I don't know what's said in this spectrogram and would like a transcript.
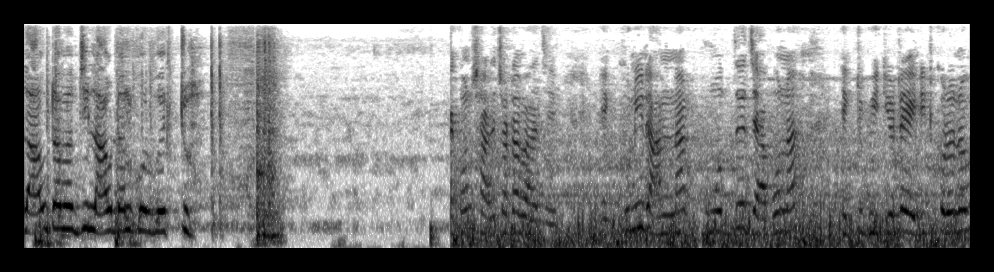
লাউটা ভাবছি, লাউ ডাল করব একটু। এখন সাড়ে ছটা বাজে। এক্ষুনি রান্নার মধ্যে যাব না, একটু ভিডিওটা এডিট করে নেব,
